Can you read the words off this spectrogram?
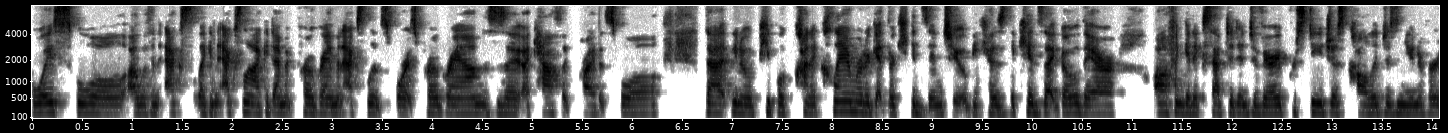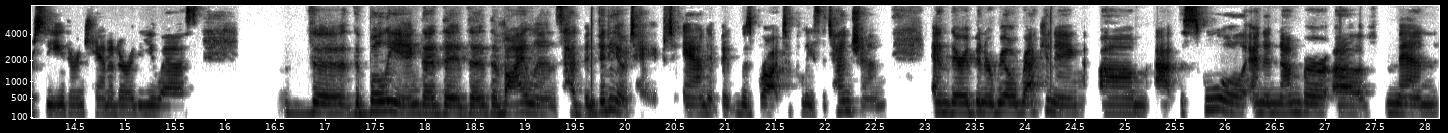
boys' school uh, with an ex like an excellent academic program, an excellent sports program. This is a, a Catholic private school that you know people kind of clamor to get their kids into because the kids that go there often get accepted into very prestigious colleges and university, either in Canada or the U.S the the bullying, the, the the the, violence had been videotaped, and it, it, was brought to police attention. And there had been a real reckoning um, at the school, and a number of men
